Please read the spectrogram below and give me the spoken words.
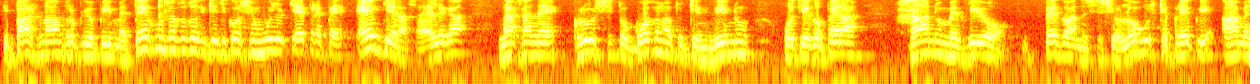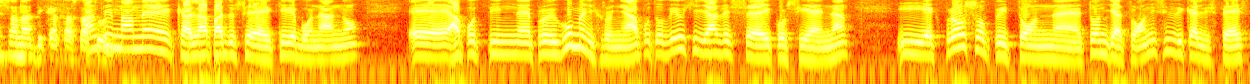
Υπάρχουν άνθρωποι οι οποίοι μετέχουν σε αυτό το διοικητικό συμβούλιο και έπρεπε έγκαιρα θα έλεγα να είχαν κρούσει τον κόδωνα του κινδύνου ότι εδώ πέρα χάνουμε δύο πέδο αναισθησιολόγους και πρέπει άμεσα να αντικατασταθούν. Αν θυμάμαι καλά πάντως ε, κύριε Μπονάνο, ε, από την προηγούμενη χρονιά, από το 2021, οι εκπρόσωποι των, ε, των γιατρών, οι συνδικαλιστές,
